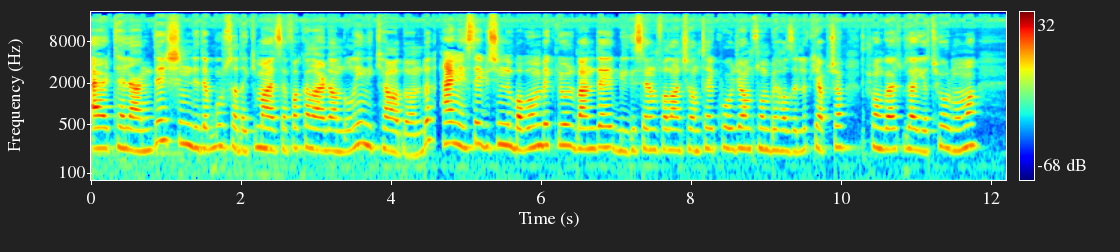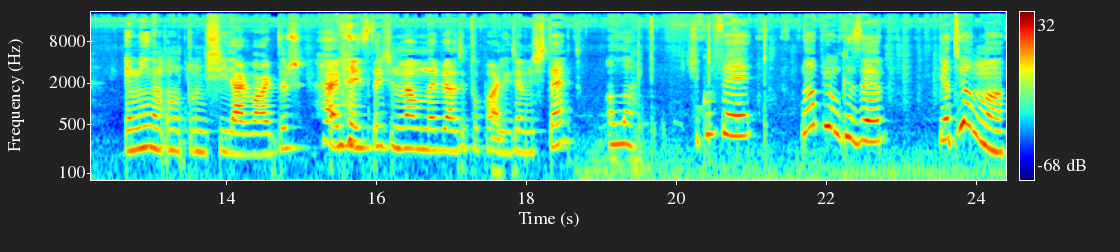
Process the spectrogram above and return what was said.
ertelendi. Şimdi de Bursa'daki maalesef vakalardan dolayı nikaha döndü. Her neyse biz şimdi babamı bekliyoruz. Ben de bilgisayarımı falan çantaya koyacağım. Son bir hazırlık yapacağım. Şu an gayet güzel yatıyorum ama eminim unuttuğum bir şeyler vardır. Her neyse şimdi ben bunları birazcık toparlayacağım işte. Allah. Şükufe. Ne yapıyorsun kızım? Yatıyor mu?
